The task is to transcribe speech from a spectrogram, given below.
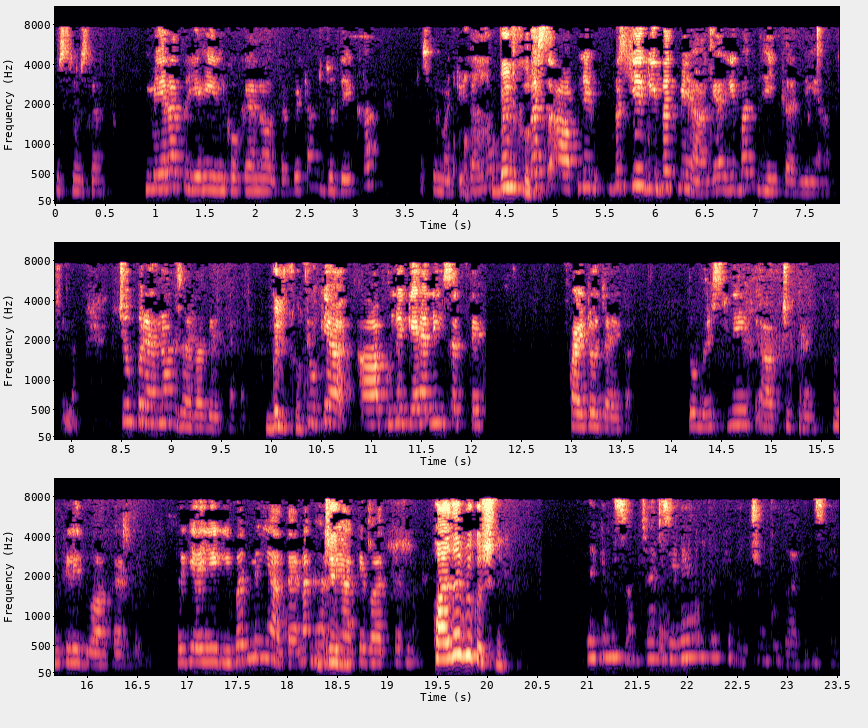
اس نے اس کا میرا تو یہی ان کو کہنا ہوتا ہے بیٹا جو دیکھا اس پہ مٹی ڈالو۔ بالکل۔ بس آپ نے بس یہ گیبت میں آ گیا گیبت نہیں کرنی ہے آپ سے نا۔ چپ رہنا زیادہ بہتر ہے۔ بالکل۔ کیونکہ آپ نے کہہ نہیں سکتے فائٹ ہو جائے گا۔ تو اس لیے کہ آپ چپ رہیں ان کے لیے دعا کر دیں۔ تو کیا یہ غیبت میں ہی آتا ہے نا گھر جی۔ میں آ کے بات کرنا؟ فائدہ بھی کچھ نہیں۔ لیکن سمٹائمز یہ نہیں ہوتا کہ بچوں کو گائیڈنس دینے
